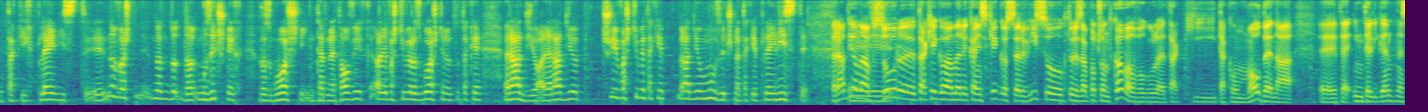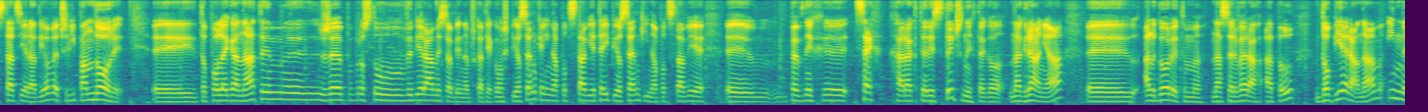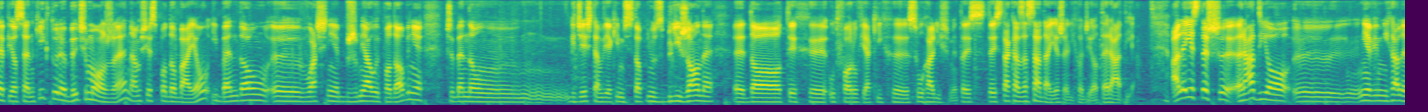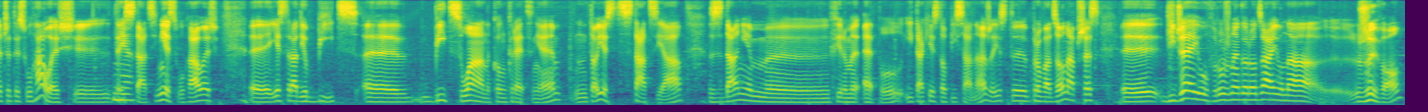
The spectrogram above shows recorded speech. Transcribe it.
takich playlist, yy, no właśnie, no, do, do, muzycznych rozgłośni internetowych, ale właściwie rozgłośnie no to takie radio, ale radio czyli właściwie takie radio muzyczne, takie playlisty. Radio na y, wzór y, takiego amerykańskiego serwisu, który zapoczątkował w ogóle taki, taką modę na y, te inteligentne stacje radiowe, czyli Pandory. To polega na tym, że po prostu wybieramy sobie na przykład jakąś piosenkę i na podstawie tej piosenki, na podstawie pewnych cech charakterystycznych tego nagrania, algorytm na serwerach Apple dobiera nam inne piosenki, piosenki, które być może nam się spodobają i będą y, właśnie brzmiały podobnie, czy będą y, gdzieś tam w jakimś stopniu zbliżone y, do tych utworów, jakich słuchaliśmy. To jest, to jest taka zasada, jeżeli chodzi o te radia. Ale jest też radio, nie wiem Michale, czy ty słuchałeś tej nie. stacji? Nie słuchałeś. Jest radio Beats, Beats One konkretnie. To jest stacja, zdaniem firmy Apple i tak jest opisana, że jest y, prowadzona przez y, DJ-ów różnego rodzaju na y, żywo.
